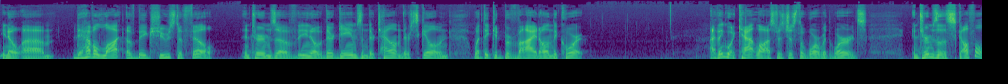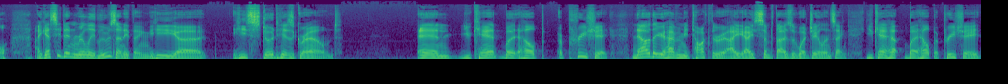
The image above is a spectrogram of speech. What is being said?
you know, um, they have a lot of big shoes to fill in terms of, you know, their games and their talent, and their skill, and what they could provide on the court. I think what Cat lost was just the war with words. In terms of the scuffle, I guess he didn't really lose anything. He uh, he stood his ground, and you can't but help appreciate. Now that you're having me talk through it, I, I sympathize with what Jalen's saying. You can't help but help appreciate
